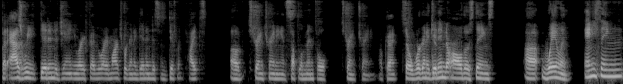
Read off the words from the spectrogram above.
But as we get into January, February, March, we're going to get into some different types of strength training and supplemental strength training. Okay, so we're going to get into all those things. Uh, Wayland, anything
